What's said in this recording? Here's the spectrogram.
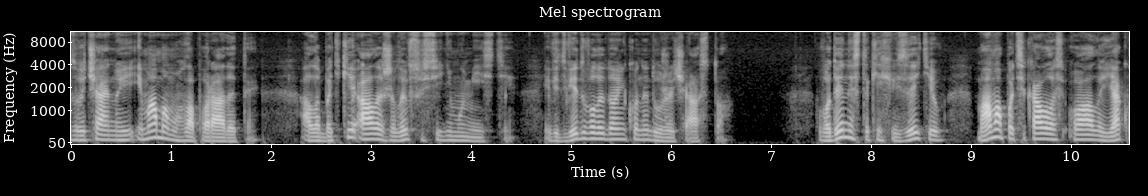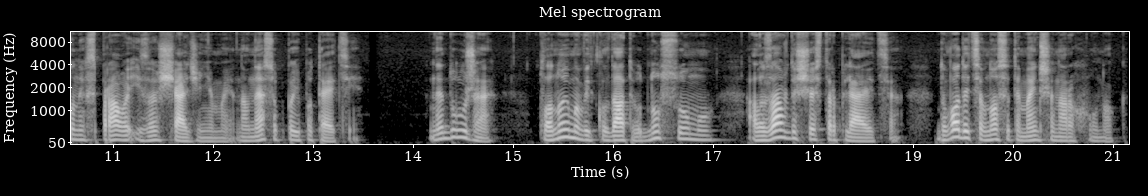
Звичайно, їй і мама могла порадити, але батьки Алли жили в сусідньому місті і відвідували доньку не дуже часто. В один із таких візитів мама поцікавилась у Алли, як у них справи із заощадженнями на внесок по іпотеці. Не дуже. Плануємо відкладати одну суму, але завжди щось трапляється, доводиться вносити менше на рахунок.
